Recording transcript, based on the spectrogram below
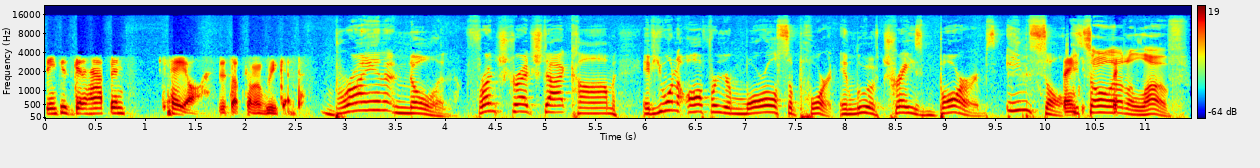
think is going to happen, chaos this upcoming weekend. Bryan Nolen, frontstretch.com. If you want to offer your moral support in lieu of Trey's barbs, insults, It's all out of love.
